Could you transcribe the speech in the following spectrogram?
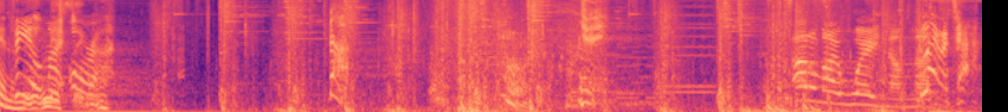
Enemy Feel my aura. Ah. Out of my way, numbnut! Flare attack!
